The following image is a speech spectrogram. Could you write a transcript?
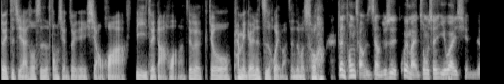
对自己来说是风险最小化、利益最大化了，这个就看每个人的智慧吧，只能这么说。但通常是这样，就是会买终身意外险的，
